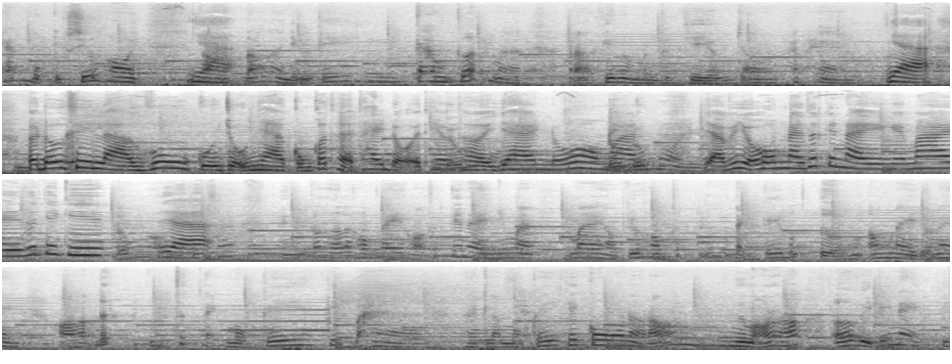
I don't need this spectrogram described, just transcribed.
khác một chút xíu thôi Dạ. đó, đó là những cái cam kết mà à, khi mà mình thực hiện cho khách hàng Dạ và đôi khi là gu của chủ nhà cũng có thể thay đổi theo Đúng thời rồi. gian đúng không Đúng, anh? đúng rồi. Dạ ví dụ hôm nay thích cái này, ngày mai thích cái kia. đúng rồi Dạ. Ừ, có thể là hôm nay họ thích cái này nhưng mà mai họ kêu không thích đặt cái bức tượng ông này chỗ này họ thích thích đặt một cái cái bà hoặc là một cái cái cô nào đó người mẫu nào đó ở vị trí này thì,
